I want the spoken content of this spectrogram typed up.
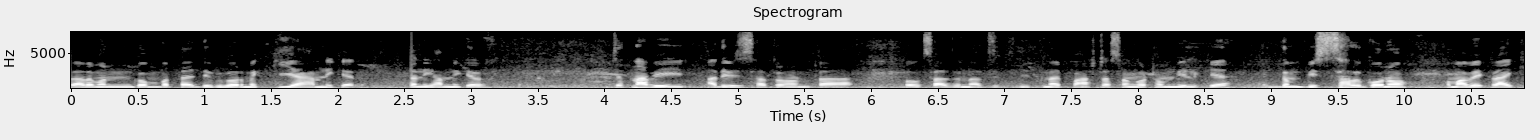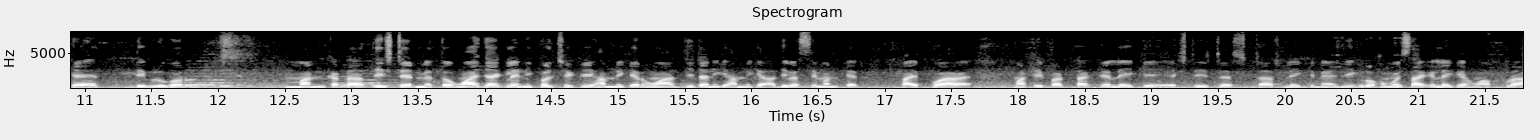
रारामन गम पता है डिब्रूगढ़ में किया हमने कर हमने कर जितना भी आदिवासी साधारण हो साजना जितना पाँचटा संगठन मिलके एकदम विशाल गण समावेश राखे डिब्रूगढ़ मानकाटा स्टेट में तो वहाँ जाके निकल चुकी हमने के वहाँ जीटा निके हमने के आदिवासी मन के पाइपा माटी पट्टा के लेके एस टी स्टाफ लेके जिको समस्या के लेके वहाँ पूरा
